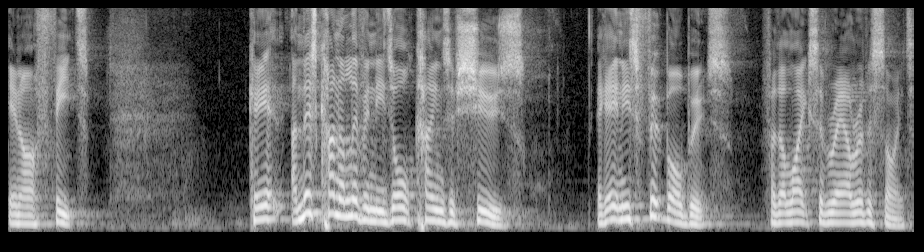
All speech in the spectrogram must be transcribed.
in our feet. Okay, and this kind of living needs all kinds of shoes. Okay, it needs football boots for the likes of Real Riverside.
